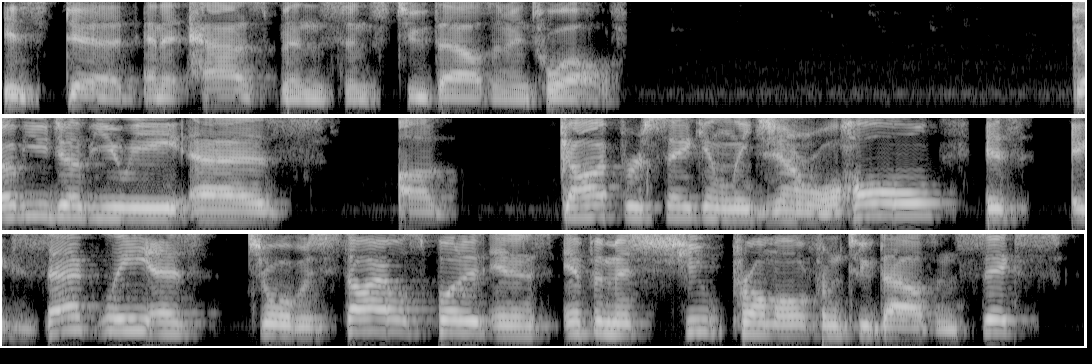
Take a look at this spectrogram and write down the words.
is dead, and it has been since 2012. WWE as a godforsakenly general whole is exactly as Joey Styles put it in his infamous shoot promo from 2006.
